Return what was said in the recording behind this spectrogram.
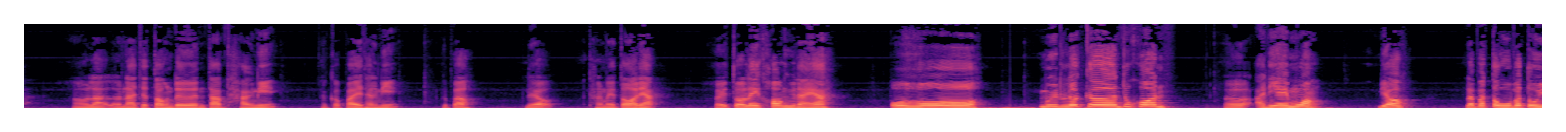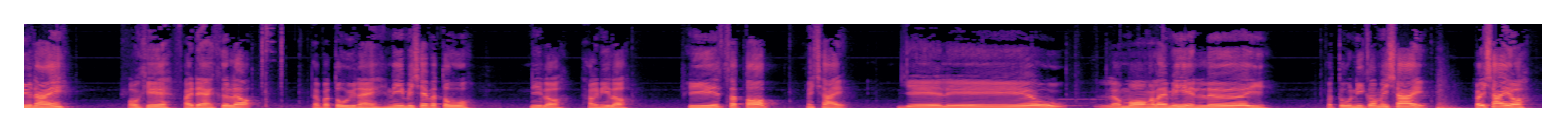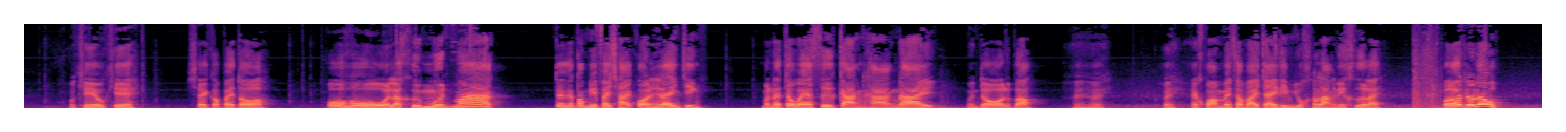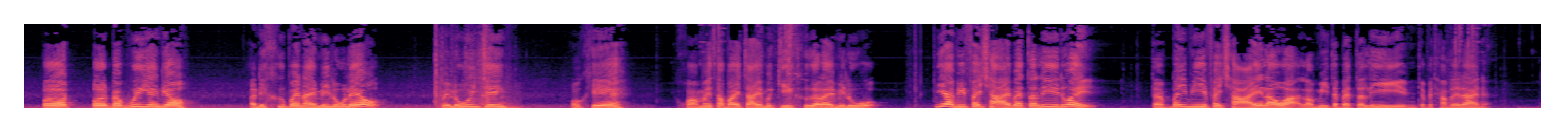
เอาละเราน่าจะต้องเดินตามทางนี้ แล้วก็ไปทางนี้หรือเปล่า แล้วทางไหนต่อเนี่ยเฮ้ยตัวเลขห้องอยู่ไหนอะโอ้โห มืดเหลือเกินทุกคน เอออันนี้ไอ้ม่วง เดี๋ยว แล้วประตูประตูอยู่ไหน โอเค ไฟแดงขึ้นแล้ว แต่ประตูอยู่ไหน นี่ไม่ใช่ประตู นี่เหรอ ทางนี้เหรอ พีสต็อป ไม่ใช่ เย่แล้วแล้วมองอะไรไม่เห็นเลย ประตูนี้ก็ไม่ใช่ เฮ้ย ใช่เหรอ โอเค โอเค ใช่ก็ไปต่อ โอ้โห แล้วคือมืดมากแต่ก็ต้องมีไฟฉายก่อนให้ได้จริง ๆ มันน่าจะแวะซื้อกลางทางได้ เหมือนดอหรือเปล่า เฮ้ยเฮ้ยเฮ้ยไอความไม่สบายใจที่มันอยู่ข้างหลังนี่คืออะไร เปิดเร็วๆเปิด เปิดแบบวิ่งอย่างเดียว อันนี้คือไปไหนไม่รู้แล้ว ไม่รู้จริงๆ โอเค ความไม่สบายใจเมื่อกี้คืออะไรไม่รู้ เนี่ยมีไฟฉายแบตเตอรี่ด้วย แต่ไม่มีไฟฉายเราอะเรามีแต่แบตเตอรี่จะไปทำอะไรได้เนี่ย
